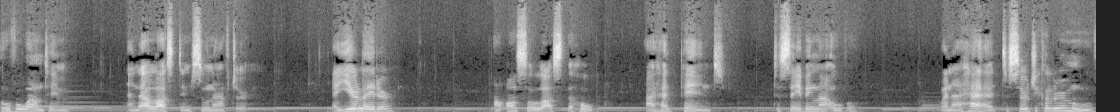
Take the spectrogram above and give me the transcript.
overwhelmed him, and I lost him soon after. A year later, I also lost the hope I had pinned to saving my ova when I had to surgically remove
